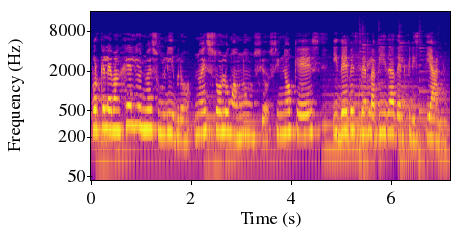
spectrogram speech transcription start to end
porque el Evangelio no es un libro, no es solo un anuncio, sino que es y debe ser la vida del cristiano.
